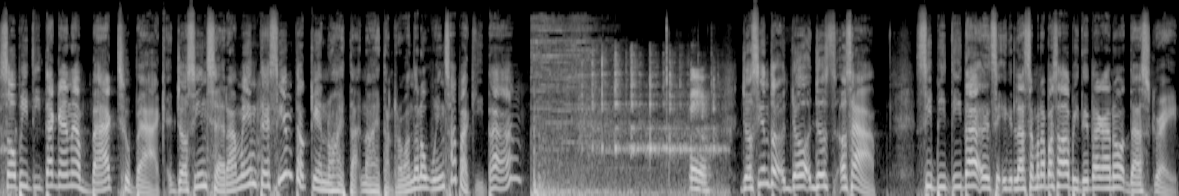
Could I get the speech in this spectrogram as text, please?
So, Pitita gana back to back. Yo sinceramente siento que nos, está, nos están robando los wins a Paquita. Sí. Yo siento, yo, yo, o sea, si Pitita, si la semana pasada Pitita ganó, that's great.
